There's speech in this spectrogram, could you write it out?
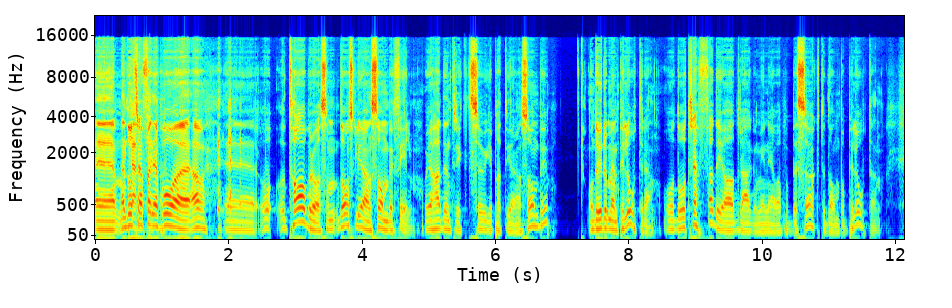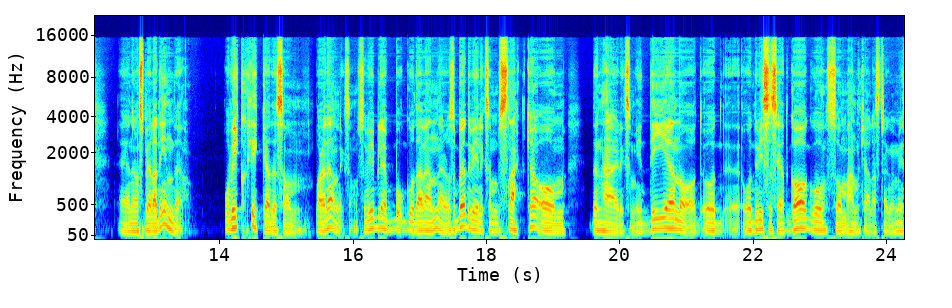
eh, men då träffade jag på eh, och, och Tabro, som, de skulle göra en zombiefilm. Och jag hade inte riktigt suget på att göra en zombie. Och då gjorde de en pilot i den. Och då träffade jag Dragomir när jag var på besök till dem på piloten. Eh, när de spelade in det. Och vi klickade som bara den. Liksom. Så vi blev goda vänner. Och så började vi liksom snacka om den här liksom idén. Och, och, och det visade sig att Gago, som han kallas, Dragomir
